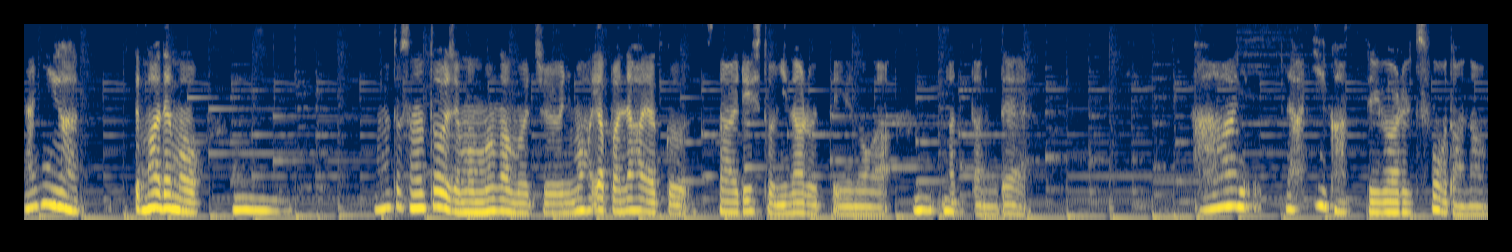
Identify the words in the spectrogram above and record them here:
何があって、まあでも、うん。本当その当時も無我夢中にも、やっぱね、早くスタイリストになるっていうのがあったので、何、何がって言われそうだな。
